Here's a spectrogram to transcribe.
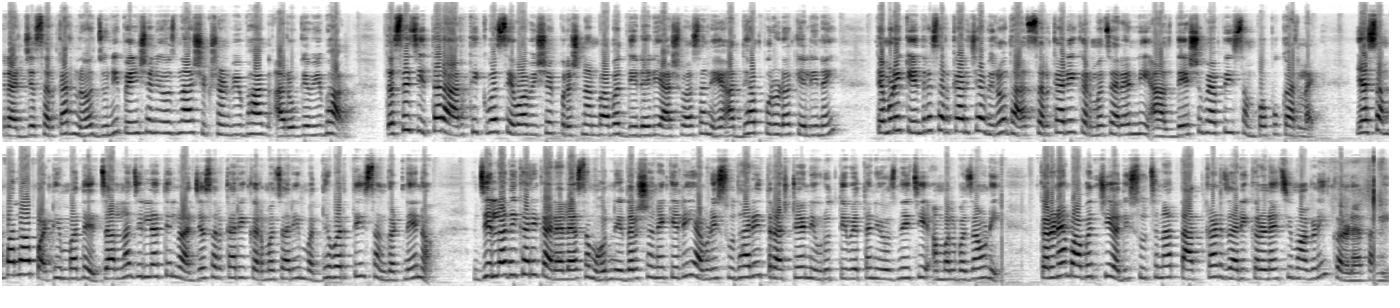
राज्य सरकारनं जुनी पेन्शन योजना शिक्षण विभाग आरोग्य विभाग तसेच इतर आर्थिक व सेवाविषयक प्रश्नांबाबत दिलेली आश्वासने अद्याप पूर्ण केली नाही. त्यामुळे केंद्र सरकारच्या विरोधात सरकारी कर्मचाऱ्यांनी आज देशव्यापी संप पुकारलाय. या संपाला पाठिंबा देत जालना जिल्ह्यातील राज्य सरकारी कर्मचारी मध्यवर्ती संघटनेनं जिल्हाधिकारी कार्यालयासमोर निदर्शने केली. यावेळी सुधारित राष्ट्रीय निवृत्तीवेतन योजनेची अंमलबजावणी करण्याबाबतची अधिसूचना तात्काळ जारी करण्याची मागणी करण्यात आली.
